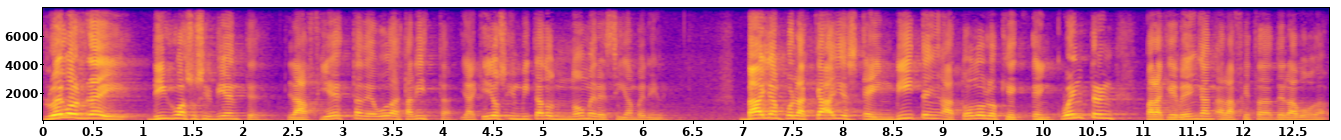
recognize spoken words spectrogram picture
Luego el rey dijo a sus sirvientes, la fiesta de boda está lista y aquellos invitados no merecían venir. Vayan por las calles e inviten a todos los que encuentren para que vengan a la fiesta de la boda.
